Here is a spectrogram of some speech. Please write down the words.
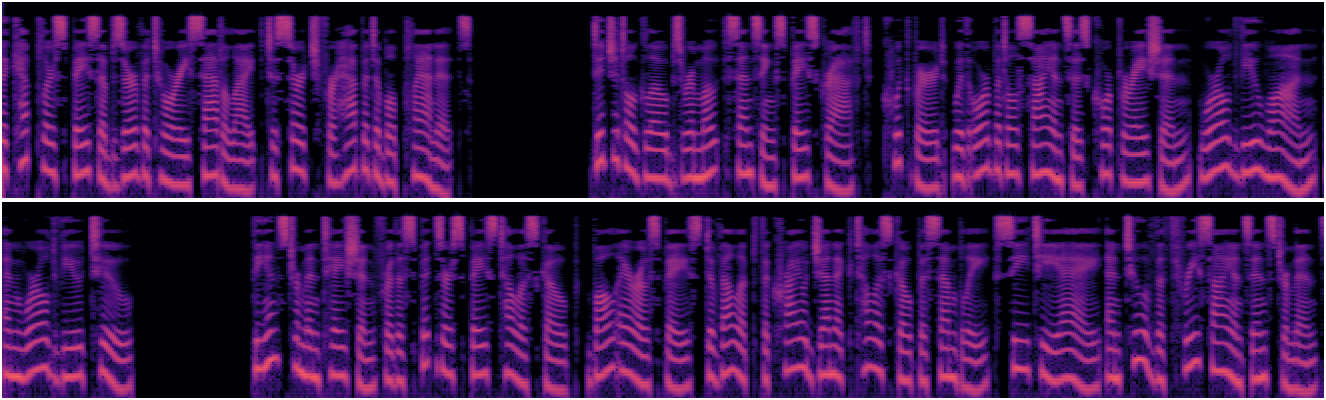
the Kepler Space Observatory satellite to search for habitable planets. Digital Globe's remote sensing spacecraft, QuickBird with Orbital Sciences Corporation, WorldView 1, and WorldView 2 the instrumentation for the Spitzer Space Telescope, Ball Aerospace developed the Cryogenic Telescope Assembly and two of the three science instruments,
